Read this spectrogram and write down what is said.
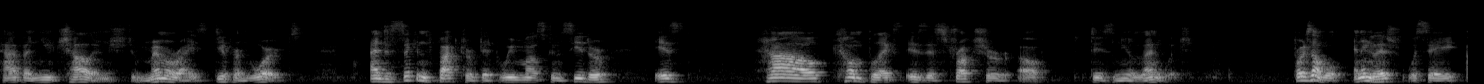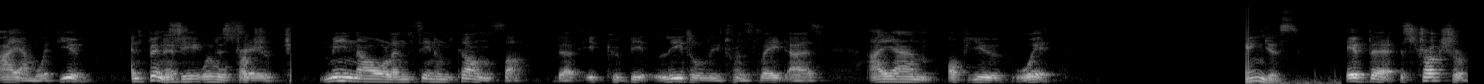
have a new challenge to memorize different words. And the second factor that we must consider is how complex is the structure of this new language. For example, in English we say I am with you. In Finnish we will say minä olen sinun kanssa that it could be literally translate as I am of you with. Changes. If the structure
